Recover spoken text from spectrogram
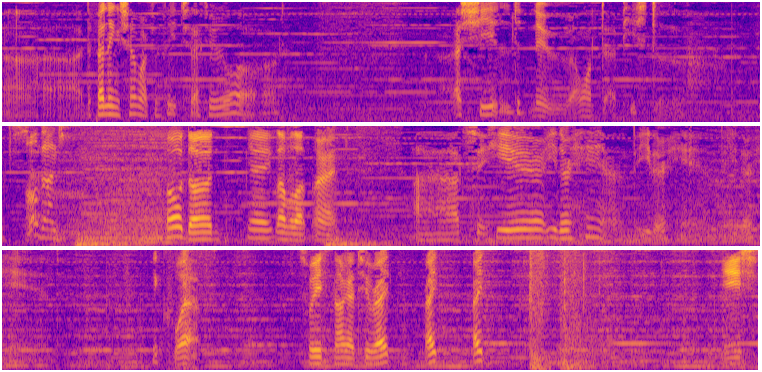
Uh, defending Shaemoor complete. Select your reward. A shield? No, I want a pistol. All done. All done. Yay, level up. Alright. Uh, let's see here. Either hand. Either hand. Either hand. Equip. Sweet. Now I got two, right? Right? Right? Yeesh.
